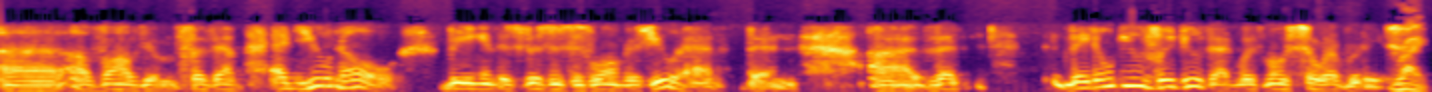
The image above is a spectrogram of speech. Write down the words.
uh, a volume for them. And you know, being in this business as long as you have been, uh, that they don't usually do that with most celebrities. Right.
